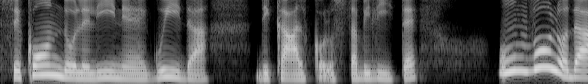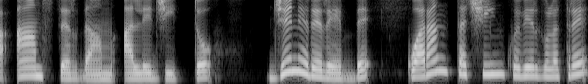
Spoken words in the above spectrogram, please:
Secondo le linee guida di calcolo stabilite, un volo da Amsterdam all'Egitto genererebbe 45,3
